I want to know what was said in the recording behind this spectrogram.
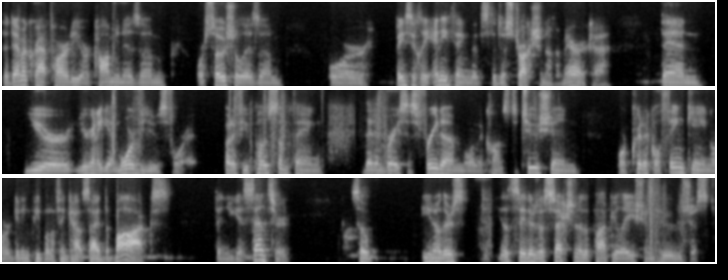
the democrat party or communism or socialism or basically anything that's the destruction of america then you're you're going to get more views for it. But if you post something that embraces freedom or the Constitution or critical thinking or getting people to think outside the box, then you get censored. So, you know, there's, let's say there's a section of the population who's just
